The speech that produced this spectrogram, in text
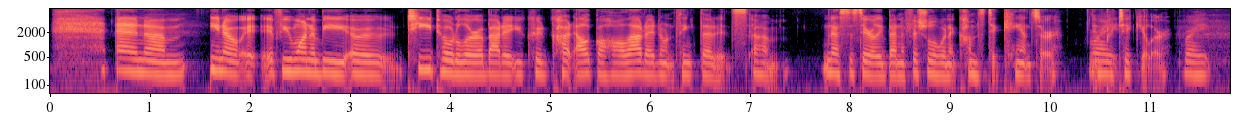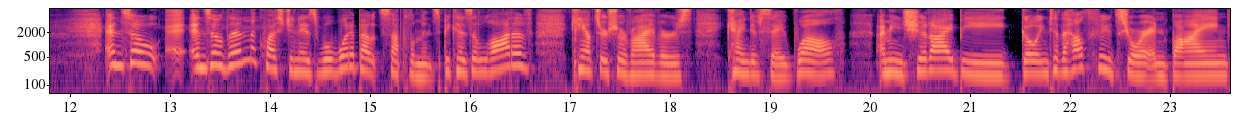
and, um, you know, if you want to be a teetotaler about it, you could cut alcohol out. I don't think that it's um, necessarily beneficial when it comes to cancer in right. particular. Right. And so and so then the question is, well, what about supplements? Because a lot of cancer survivors kind of say, well, I mean, should I be going to the health food store and buying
